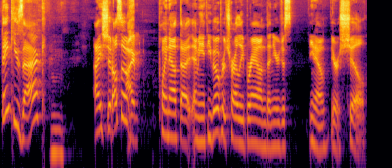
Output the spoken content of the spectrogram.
Thank you, Zach. Hmm. I should also I'm point out that, I mean, if you vote for Charlie Brown, then you're just, you know, you're a shill.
